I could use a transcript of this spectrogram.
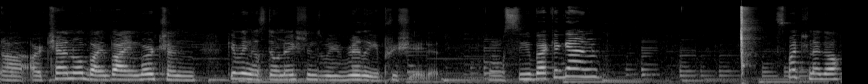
uh, our channel by buying merch and giving us donations. We really appreciate it. And we'll see you back again. Smacznego!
